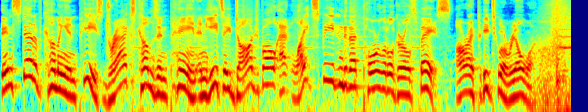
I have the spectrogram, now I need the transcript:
Instead of coming in peace, Drax comes in pain and yeets a dodgeball at light speed into that poor little girl's face. RIP to a real one.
